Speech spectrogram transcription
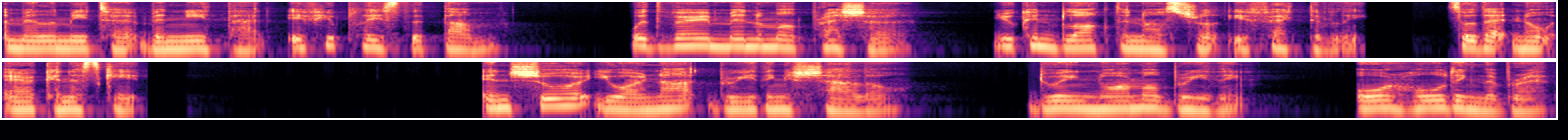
a millimeter beneath that if you place the thumb. With very minimal pressure, you can block the nostril effectively so that no air can escape. Ensure you are not breathing shallow, doing normal breathing, or holding the breath.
